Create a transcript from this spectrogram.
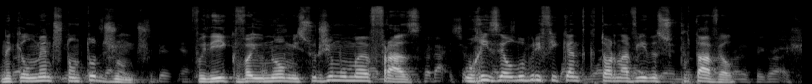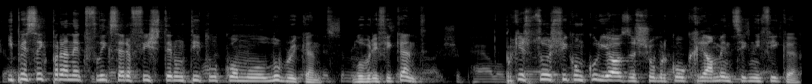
Naquele momento estão todos juntos. Foi daí que veio o nome e surgiu-me uma frase: O riso é o lubrificante que torna a vida suportável. E pensei que para a Netflix era fixe ter um título como Lubricant, lubrificante, porque as pessoas ficam curiosas sobre o que realmente significa.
